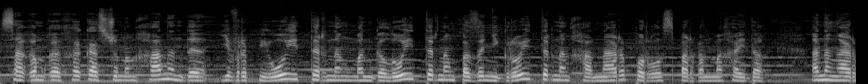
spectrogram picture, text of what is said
Сағымға Хакасшының ханынды европеоидтерінің, монголоидтерінің, пазанегроидтерінің ханары порылыс барған махайдық. Аның ар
